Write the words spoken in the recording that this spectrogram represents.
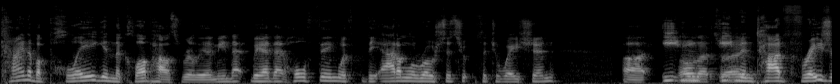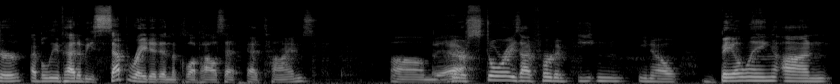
kind of a plague in the clubhouse. Really, I mean that we had that whole thing with the Adam LaRoche situ- situation. Uh, Eaton, Oh, that's Eaton and Todd Frazier, I believe, had to be separated in the clubhouse at, at times. Um, Yeah. There's stories I've heard of Eaton, you know, bailing on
